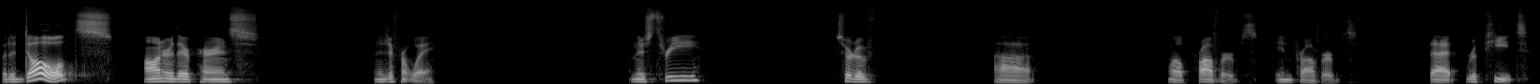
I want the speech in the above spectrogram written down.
But adults honor their parents in a different way. And there's three sort of, uh, well, proverbs in Proverbs that repeat,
